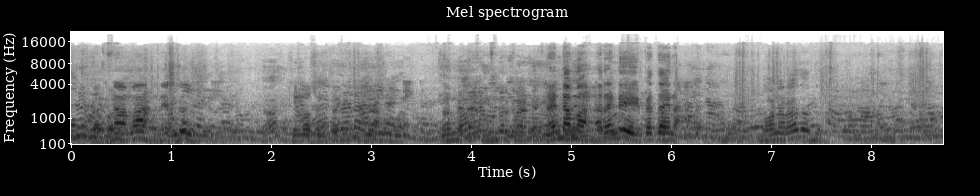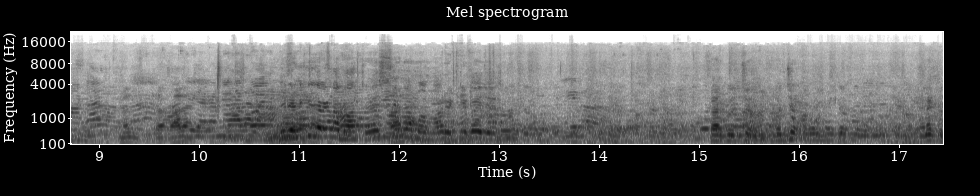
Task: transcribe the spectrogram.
అమ్మా నెక్స్ట్ రండి అమ్మా రండి పెద్ద ఆయన మీరు వెనక్కి జరగండి అమ్మా చేస్తున్నామమ్మా రెక్టిఫై చేసుకుంటాం. సార్ కొంచెం కొంచెం. వెనక్కి.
